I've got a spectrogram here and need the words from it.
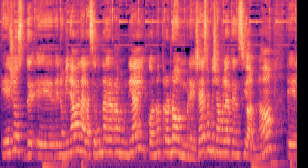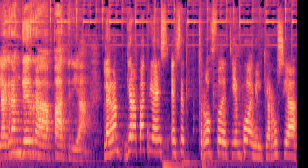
que ellos eh, denominaban a la Segunda Guerra Mundial con otro nombre. Ya eso me llamó la atención, ¿no? la Gran Guerra Patria. La Gran Guerra Patria es ese trozo de tiempo en el que Rusia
